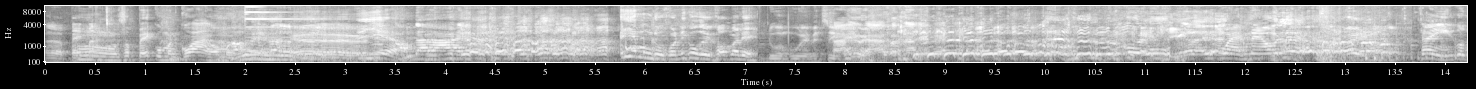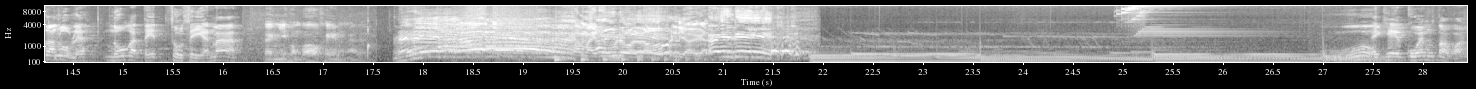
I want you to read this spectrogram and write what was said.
เออเป๊กมาอืมสเปคกูมันกว้างเอามึงเออไอ้เหี้ยดาราไอ้เหี้ยมึงดูคนที่กูเคยคบมาดิดูของกูเลยเป็นสี่หาอยู่นะก็หาอยู่ไอ้ขิงอะไรเนี่ยแหวกแนวไปเรื่อยถ้าอย่างนี้กูสรุปเลยนุกับติดสูสีกันมากแต่อย่างนี้ผมก็โอเคเหมือนกันเลย เฮ้ย ไอเคกูให้มึงตอบก่อน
